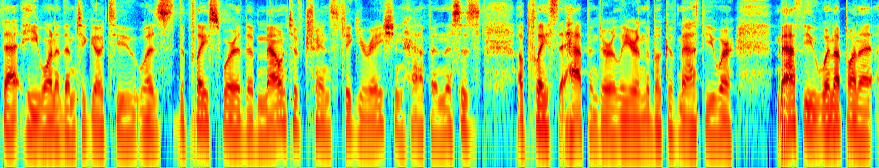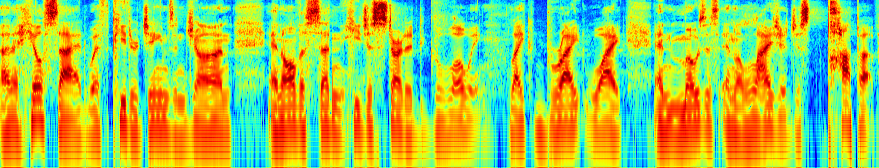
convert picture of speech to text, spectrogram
that he wanted them to go to was the place where the Mount of Transfiguration happened. This is a place that happened earlier in the book of Matthew where Matthew went up on a, on a hillside with Peter, James, and John, and all of a sudden he just started glowing like bright white, and Moses and Elijah just pop up.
